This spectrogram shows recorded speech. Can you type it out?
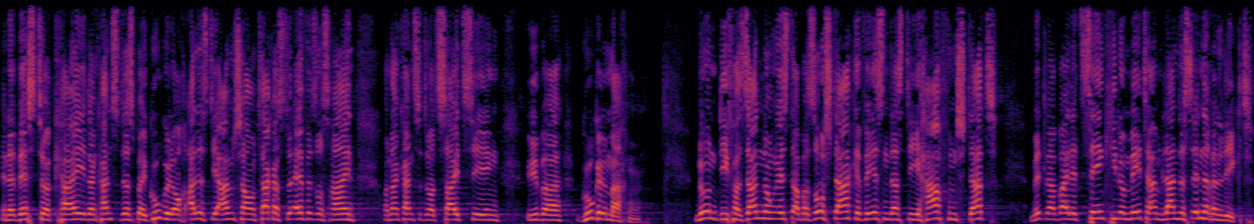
in der Westtürkei, dann kannst du das bei Google auch alles dir anschauen. Tackerst du Ephesus rein und dann kannst du dort Sightseeing über Google machen. Nun, die Versandung ist aber so stark gewesen, dass die Hafenstadt mittlerweile zehn Kilometer im Landesinneren liegt.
